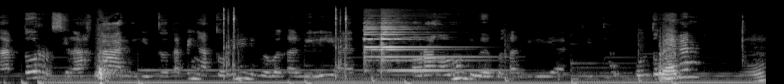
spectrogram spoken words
ngatur silahkan gitu tapi ngaturnya juga bakal dilihat orang ngomong juga bakal dilihat gitu untungnya kan Hmm.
